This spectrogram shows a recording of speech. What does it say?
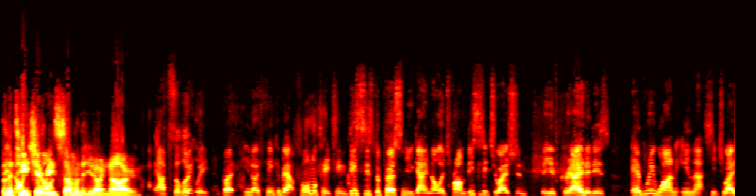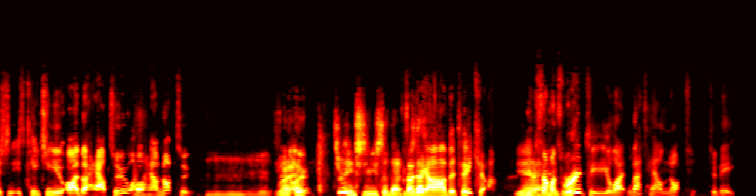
But They're the not- teacher not- is someone that you don't know. Absolutely. But, you know, think about formal teaching. This is the person you gain knowledge from. This situation that you've created is everyone in that situation is teaching you either how to or how not to. Mm. You right. know? It's really interesting you said that. So they are the teacher. yeah, You know, someone's rude to you, you're like, well, that's how not to be.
